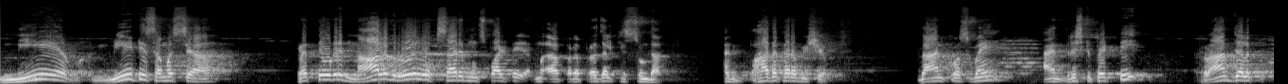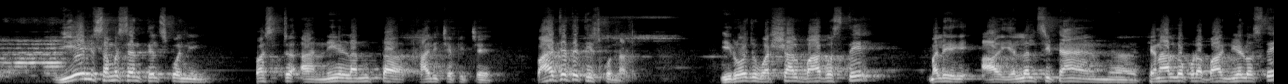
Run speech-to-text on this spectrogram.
నీ నీటి సమస్య ప్రతి ఒక్కరి నాలుగు రోజులు ఒకసారి మున్సిపాలిటీ ప్రజలకి ప్ర- అది బాధకర విషయం. దానికోసమే ఆయన దృష్టి పెట్టి రాంజలకు ఏమి సమస్య అని తెలుసుకొని ఫస్ట్ ఆ నీళ్ళంతా ఖాళీ చేపించే బాధ్యత తీసుకున్నాడు. ఈరోజు వర్షాలు బాగా వస్తే మళ్ళీ ఆ ఎల్ఎల్సి ట్యా కెనాల్లో కూడా బాగా నీళ్ళు వస్తే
